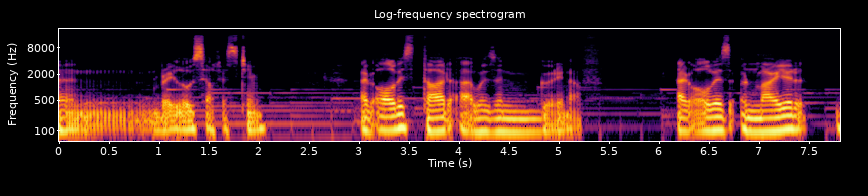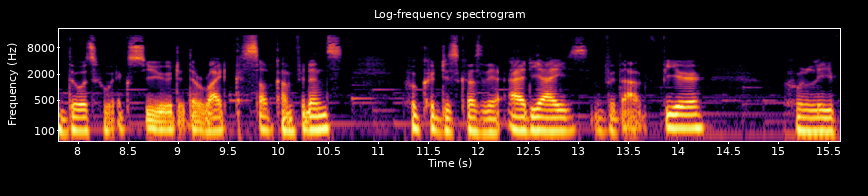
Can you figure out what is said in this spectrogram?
and very low self esteem. I've always thought I wasn't good enough. I've always admired those who exude the right self confidence who could discuss their ideas without fear, who live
